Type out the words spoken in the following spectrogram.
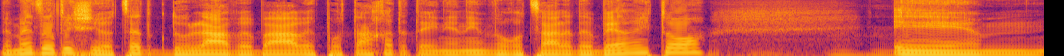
באמת זאתי שיוצאת גדולה ובאה ופותחת את העניינים ורוצה לדבר איתו. מהמם. אמ,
